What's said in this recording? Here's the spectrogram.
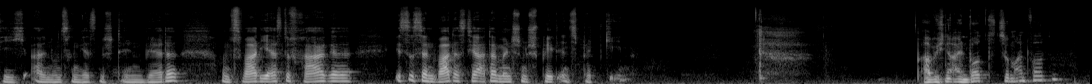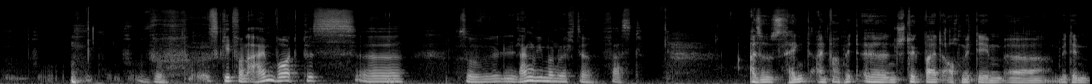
die ich allen unseren Gästen stellen werde. Und zwar die erste Frage: Ist es denn wahr, dass Theatermenschen spät ins Bett gehen? Habe ich nur ein Wort zum Antworten? Es geht von einem Wort bis äh, so lang wie man möchte, fast. Also es hängt einfach mit äh, ein Stück weit auch mit dem, äh, mit dem,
